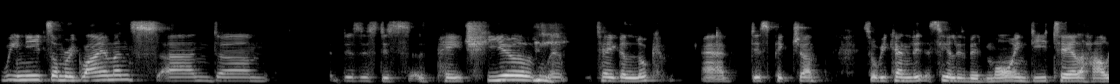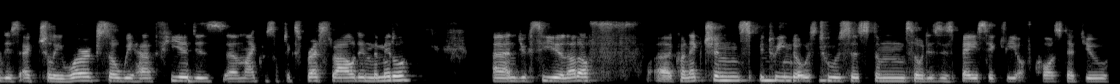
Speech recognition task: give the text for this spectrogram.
we need some requirements, and um, this is this page here. we take a look at this picture so we can see a little bit more in detail how this actually works. So we have here this uh, Microsoft Express route in the middle, and you see a lot of uh, connections between those two systems. So this is basically, of course, that you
